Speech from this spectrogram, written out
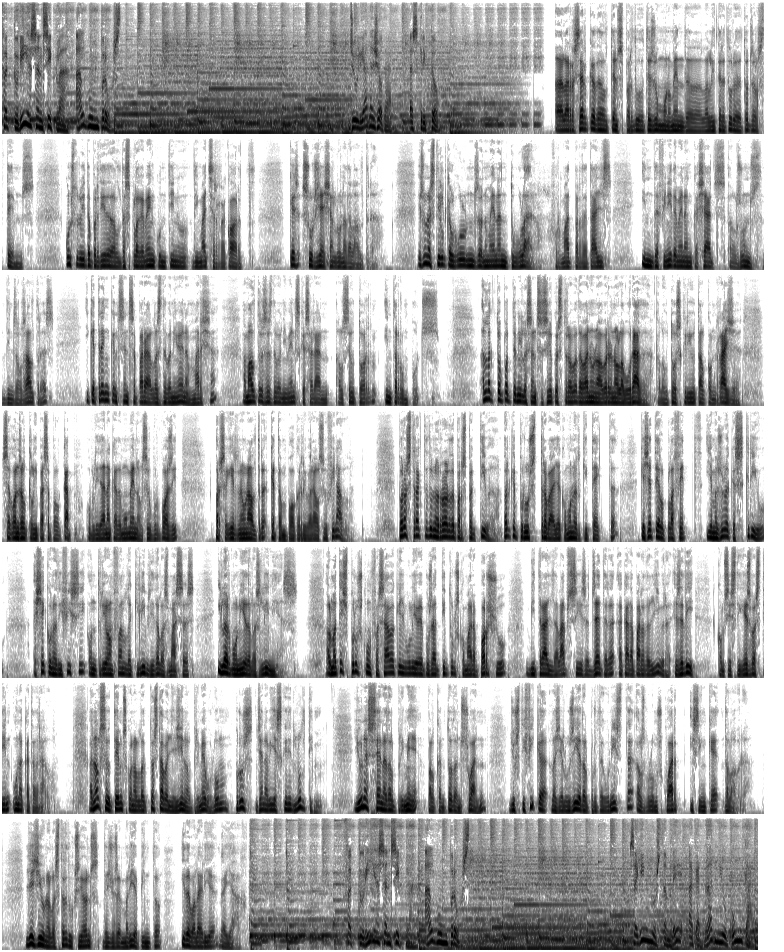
Factoria sensible, àlbum Proust. Julià de Joda, escriptor. A la recerca del temps perdut és un monument de la literatura de tots els temps, construït a partir del desplegament continu d'imatges record que sorgeixen l'una de l'altra. És un estil que alguns anomenen tubular, format per detalls indefinidament encaixats els uns dins els altres i que trenquen sense parar l'esdeveniment en marxa amb altres esdeveniments que seran, al seu torn, interromputs. El lector pot tenir la sensació que es troba davant una obra no elaborada, que l'autor escriu tal com raja, segons el que li passa pel cap, oblidant a cada moment el seu propòsit per seguir-ne un altre que tampoc arribarà al seu final. Però es tracta d'un error de perspectiva, perquè Proust treballa com un arquitecte que ja té el pla fet i a mesura que escriu aixeca un edifici on triomfen l'equilibri de les masses i l'harmonia de les línies. El mateix Proust confessava que ell volia haver posat títols com ara Porxo, vitrall de l'absis, etc a cada part del llibre, és a dir, com si estigués vestint una catedral. En el seu temps, quan el lector estava llegint el primer volum, Proust ja n'havia escrit l'últim, i una escena del primer, pel cantó d'en Swan, justifica la gelosia del protagonista als volums quart i cinquè de l'obra. Llegiu-ne les traduccions de Josep Maria Pinto i de Valèria Gallard. Factoria sensible, àlbum Proust. Seguim-nos també a catradio.cat.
